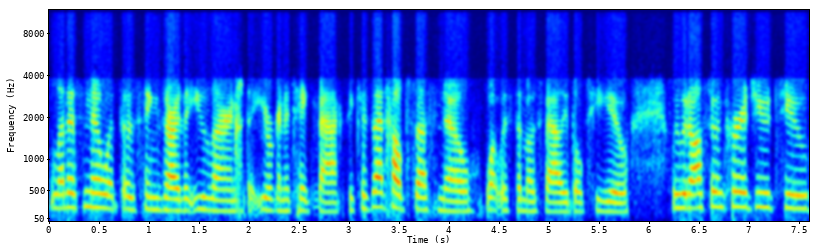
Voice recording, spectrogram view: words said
Let us know what those things are that you learned that you're going to take back because that helps us know what was the most valuable to you. We would also encourage you to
